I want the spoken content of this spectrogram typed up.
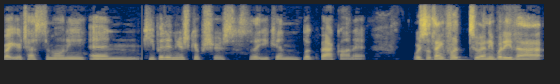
write your testimony, and keep it in your scriptures so that you can look back on it we're so thankful to anybody that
